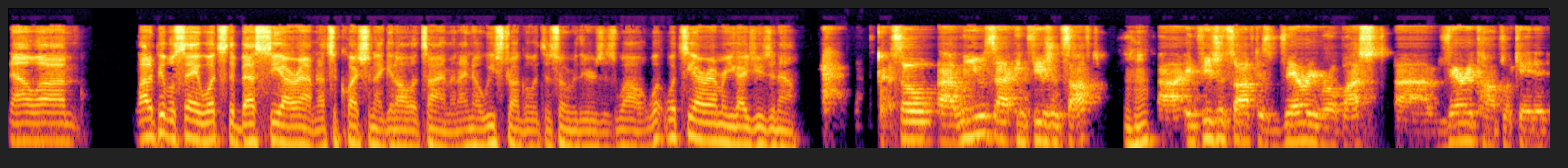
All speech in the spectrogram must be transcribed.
Now, um, a lot of people say, what's the best CRM? That's a question I get all the time. And I know we struggle with this over the years as well. What, what CRM are you guys using now? So uh, we use uh, Infusionsoft. Mm-hmm. Uh, Infusionsoft is very robust, uh, very complicated.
